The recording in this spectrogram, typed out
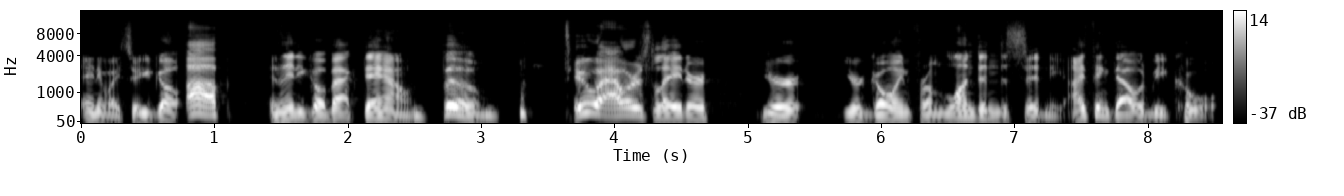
anyway, so you go up and then you go back down. Boom. Two hours later, you're you're going from London to Sydney. I think that would be cool.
